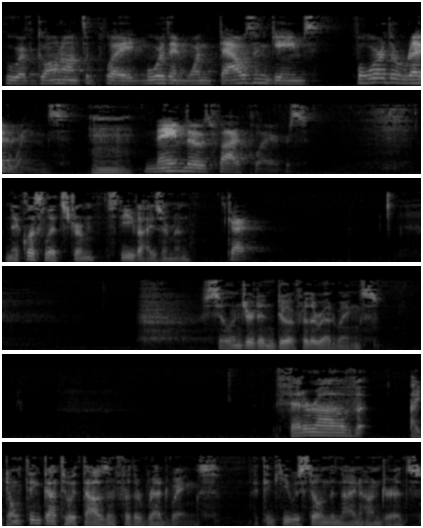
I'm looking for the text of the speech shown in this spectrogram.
who have gone on to play more than 1,000 games for the Red Wings. Name those five players. Nicklas Lidstrom, Steve Yzerman. Okay. Sillinger didn't do it for the Red Wings. Fedorov, I don't think got to a thousand for the Red Wings. I think he was still in the 900s.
